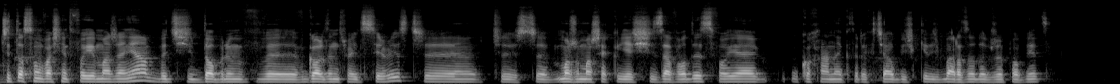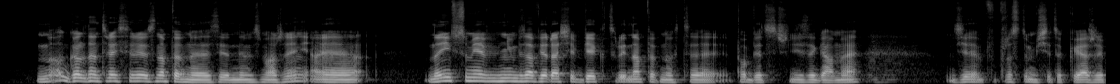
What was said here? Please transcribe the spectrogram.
Czy to są właśnie twoje marzenia? Być dobrym w, w Golden Trail Series? Czy, czy jeszcze może masz jakieś zawody swoje ukochane, które chciałbyś kiedyś bardzo dobrze pobiec? No Golden Trail Series na pewno jest jednym z marzeń. No i w sumie w nim zawiera się bieg, który na pewno chcę pobiec, czyli Zegamę, gdzie po prostu mi się to kojarzy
